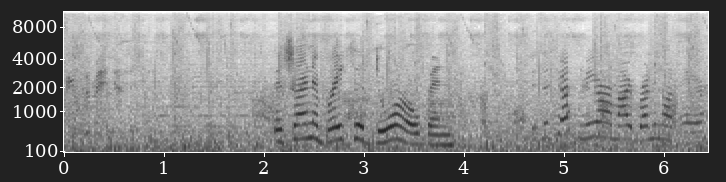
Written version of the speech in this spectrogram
sealed them in. They're trying to break the door open. Is it just me or am I running on air?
